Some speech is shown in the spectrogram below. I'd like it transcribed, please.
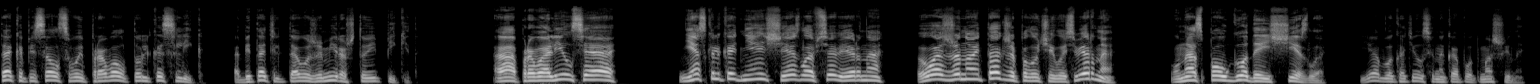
так описал свой провал только Слик, обитатель того же мира, что и Пикет. «А провалился...» «Несколько дней исчезло, все верно. У вас с женой так же получилось, верно?» «У нас полгода исчезло». Я облокотился на капот машины.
